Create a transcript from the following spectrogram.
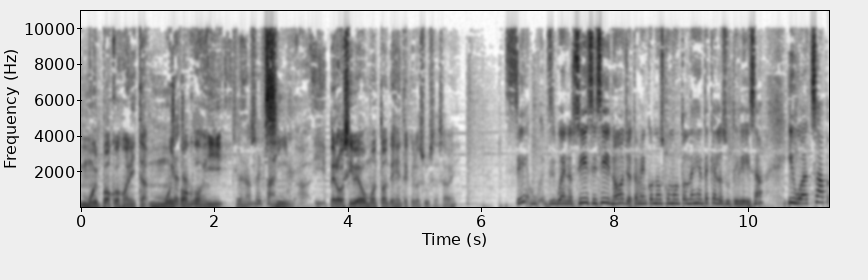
Muy poco, Juanita, muy Yo poco también. y Yo no soy fan. Sí, pero sí veo un montón de gente que los usa, ¿sabe? Sí, bueno, sí, sí, sí, no, yo también conozco un montón de gente que los utiliza y WhatsApp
